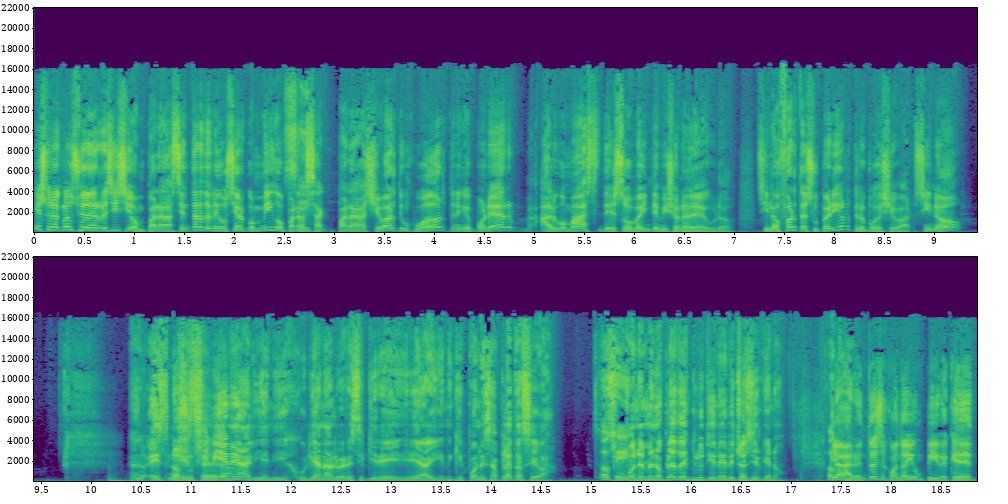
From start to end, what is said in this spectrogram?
Es una cláusula de rescisión. Para sentarte a negociar conmigo, para, Sí. sac- para llevarte un jugador, tenés que poner algo más de esos 20 millones de euros. Si la oferta es superior, te lo puedes llevar. Si no, Claro, es, no es- si viene alguien y Julián Álvarez se quiere ir y viene alguien y que pone esa plata, se va. Si pone menos plata, el club tiene derecho a decir que no. Claro, entonces cuando hay un pibe que, de-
